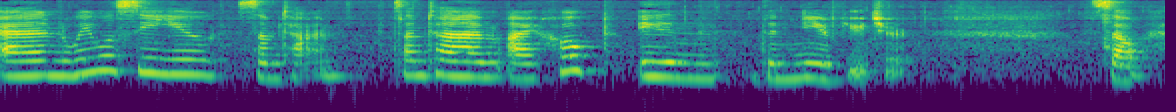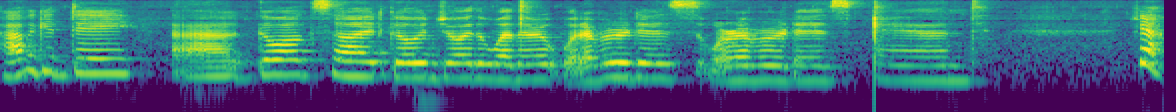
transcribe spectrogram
and we will see you sometime. Sometime, I hope, in the near future. So, have a good day, uh, go outside, go enjoy the weather, whatever it is, wherever it is, and yeah.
